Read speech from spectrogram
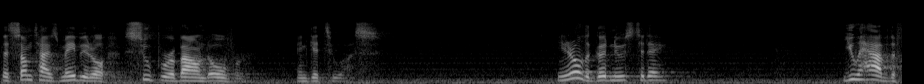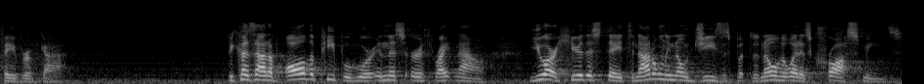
that sometimes maybe it'll superabound over and get to us. You know the good news today? You have the favor of God. Because out of all the people who are in this earth right now, you are here this day to not only know Jesus, but to know what his cross means.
